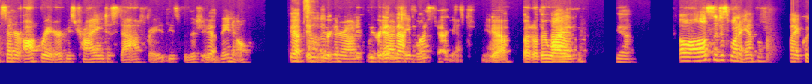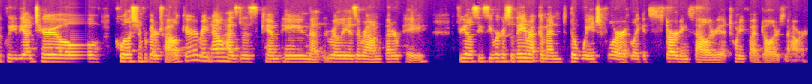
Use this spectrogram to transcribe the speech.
center operator who's trying to staff right these positions. Yeah. They know. Yeah, Absolutely. We've been around, if we've been around tables. context. Yeah. Yeah. But otherwise, Um, yeah. Oh, I also just want to amplify quickly the Ontario Coalition for Better Childcare right now has this campaign that really is around better pay for ELCC workers. So they recommend the wage floor, like its starting salary at $25 an hour.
